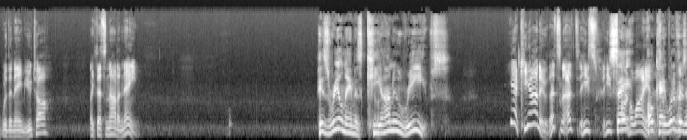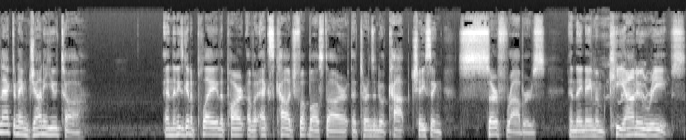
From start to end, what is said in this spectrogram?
with the name Utah? Like that's not a name. His real name is Keanu Reeves. Yeah, Keanu. That's not. He's he's Say, part Hawaiian. okay, what if something, there's an actor named Johnny Utah, and then he's going to play the part of an ex college football star that turns into a cop chasing surf robbers, and they name him Keanu Reeves?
